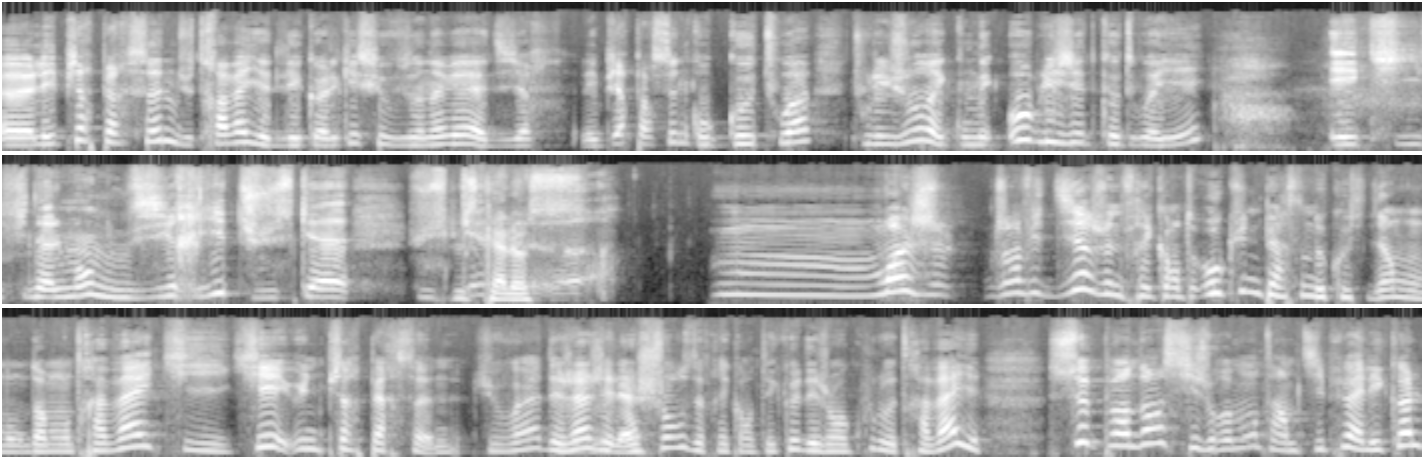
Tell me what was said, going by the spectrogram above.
euh, les pires personnes du travail et de l'école, qu'est-ce que vous en avez à dire? Les pires personnes qu'on côtoie tous les jours et qu'on est obligé de côtoyer et qui finalement nous irritent jusqu'à Jusqu'à l'os. Hum, moi, je- j'ai envie de dire, je ne fréquente aucune personne au quotidien mon- dans mon travail qui, qui est une pire personne. Tu vois, déjà, j'ai la chance de fréquenter que des gens cool au travail. Cependant, si je remonte un petit peu à l'école,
